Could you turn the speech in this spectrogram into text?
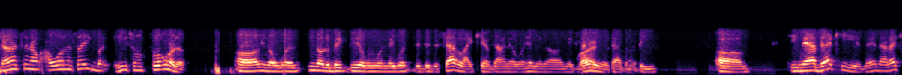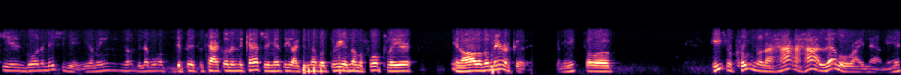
Johnson, I, I want to say, but he's from Florida. Uh, you know when you know the big deal when, when they went they did the satellite camp down there with him and uh, Nick right. Saban was having the beef. Um, he nabbed that kid, man. Now that kid is going to Michigan. You know what I mean? You know the number one defensive tackle in the country, man. He's like the number three or number four player in all of America. I mean, so uh, he's recruiting on a high high level right now, man.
